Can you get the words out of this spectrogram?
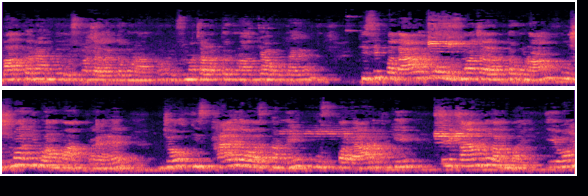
बात कर रहे हैं हम लोग उष्मा चालकता गुणांक का। उष्मा चालकता गुणांक क्या होता है? किसी पदार्थ का उष्मा चालकता गुणांक उष्मा की वह मात्रा है जो स्थायी अवस्था में उस पदार्थ की एकांक लंबाई एवं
